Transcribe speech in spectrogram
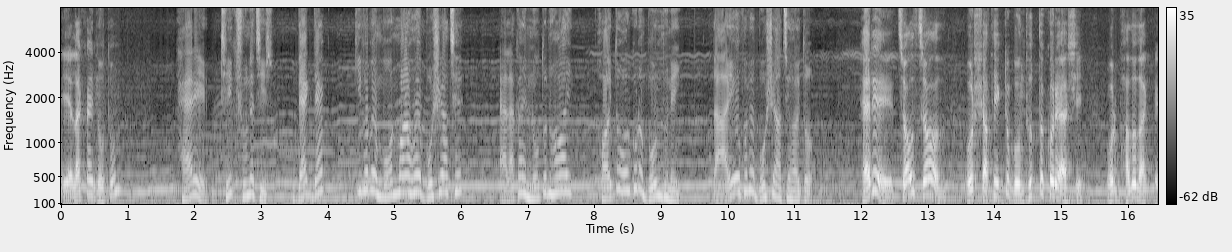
এ এলাকায় নতুন? হ্যাঁ রে ঠিক শুনেছিস। দেখ দেখ কীভাবে মন মরা হয়ে বসে আছে। এলাকায় নতুন হওয়ায় হয়তো ওর কোনো বন্ধু নেই। তাই ওভাবে বসে আছে হয়তো। হ্যাঁ রে চল চল। ওর সাথে একটু বন্ধুত্ব করে আসি। ওর ভালো লাগবে।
